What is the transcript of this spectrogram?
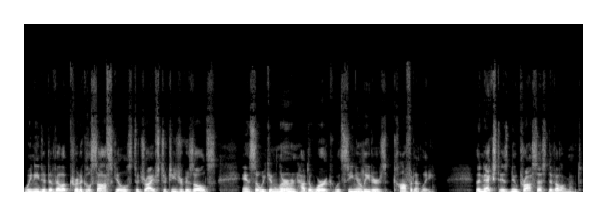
We need to develop critical soft skills to drive strategic results, and so we can learn how to work with senior leaders confidently. The next is new process development.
